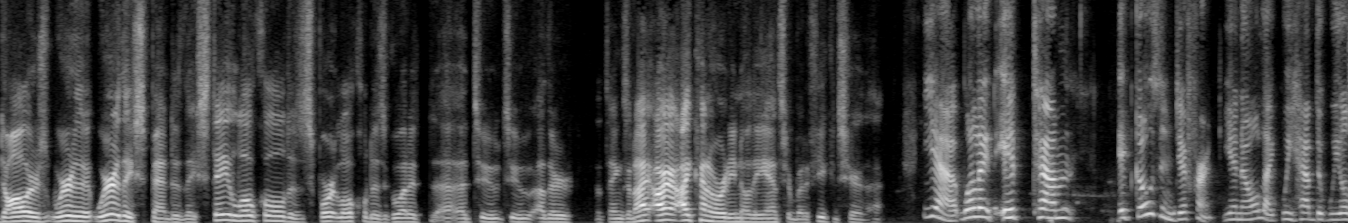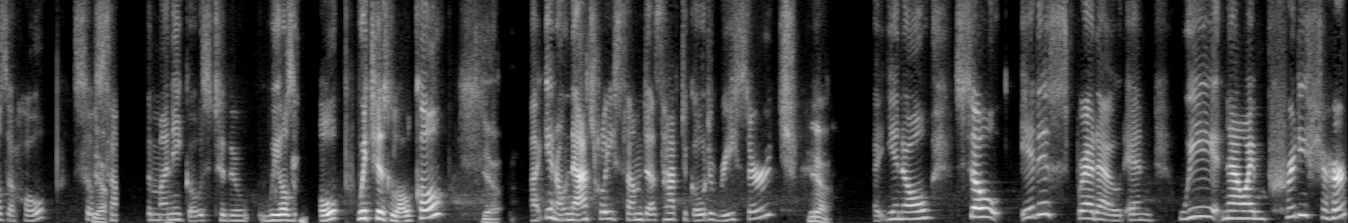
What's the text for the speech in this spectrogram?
dollars where are they, where are they spent do they stay local? Does it support local? Does it go out uh, to to other things? And i i, I kind of already know the answer but if you could share that. Yeah well it it um it goes in different you know like we have the wheels of hope so Yeah. some of the money goes to the wheels of hope which is local. Yeah. uh, you know naturally some does have to go to research. Yeah. Uh, you know so it is spread out and we now i'm pretty sure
